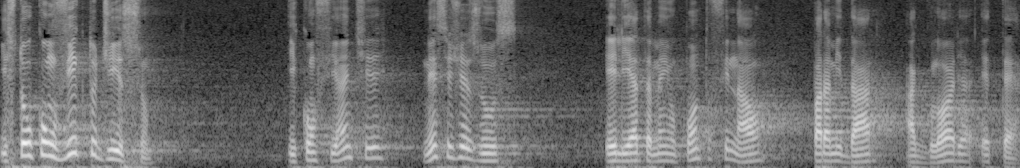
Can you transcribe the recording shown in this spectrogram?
Estou convicto disso. E confiante nesse Jesus, ele é também o ponto final para me dar a glória eterna.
